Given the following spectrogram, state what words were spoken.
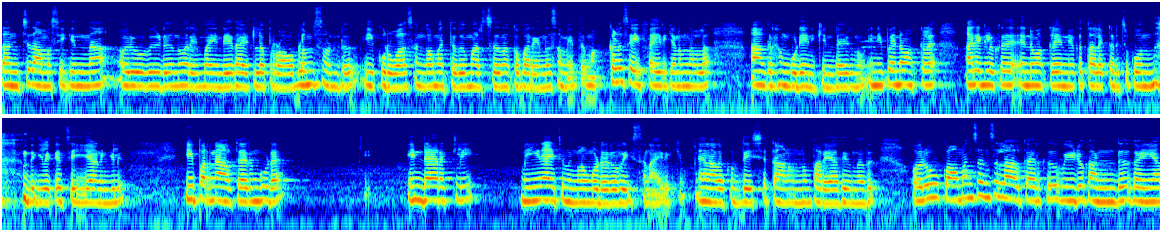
തനിച്ച് താമസിക്കുന്ന ഒരു വീട് എന്ന് പറയുമ്പോൾ അതിന്റേതായിട്ടുള്ള പ്രോബ്ലംസ് ഉണ്ട്. ഈ കുറുവാ സംഘം മറ്റത് മറിച്ചത് എന്നൊക്കെ പറയുന്ന സമയത്ത് മക്കൾ സേഫായിരിക്കണം എന്നുള്ള ആഗ്രഹം കൂടി എനിക്കുണ്ടായിരുന്നു. ഇനിയിപ്പോൾ എന്റെ മക്കളെ ആരെങ്കിലുമൊക്കെ എന്റെ മക്കളെ എന്നെയൊക്കെ തലക്കടിച്ച് കൊന്ന് എന്തെങ്കിലുമൊക്കെ ചെയ്യുകയാണെങ്കിൽ ഈ പറഞ്ഞ ആൾക്കാരും കൂടെ ഇൻഡയറക്റ്റ്ലി മെയിനായിട്ട് നിങ്ങളും കൂടെ ഒരു റീസൺ ആയിരിക്കും. ഞാൻ അതൊക്കെ ഉദ്ദേശിച്ചിട്ടാണ് ഒന്നും പറയാതിരുന്നത്. ഒരു കോമൺ സെൻസ് ഉള്ള ആൾക്കാർക്ക് വീഡിയോ കണ്ട് കഴിഞ്ഞാൽ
